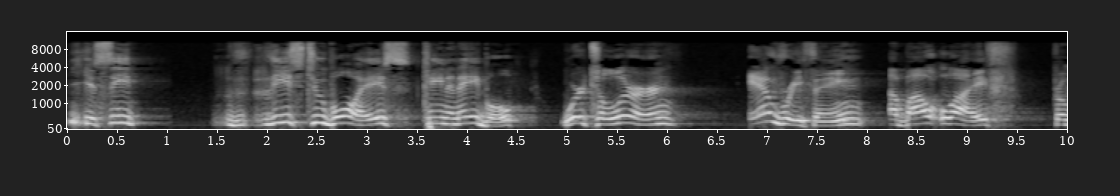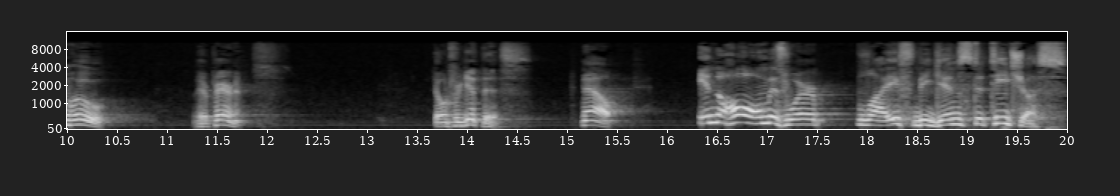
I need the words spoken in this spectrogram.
You see, th- these two boys, Cain and Abel, were to learn everything about life from who? Their parents. Don't forget this. Now, in the home is where life begins to teach us.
